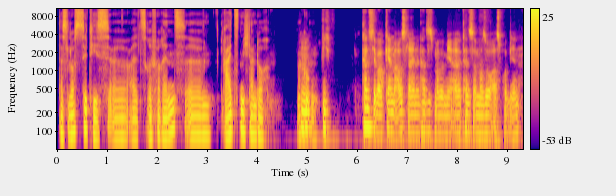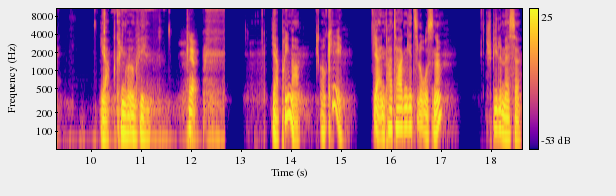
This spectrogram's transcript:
das Lost Cities äh, als Referenz äh, reizt mich dann doch. Mal hm. gucken. Ich kann es dir aber auch gerne mal ausleihen, dann kannst du es mal bei mir, äh, kannst du es auch mal so ausprobieren. Ja, kriegen wir irgendwie hin. Ja. Ja, prima. Okay. Ja, in ein paar Tagen geht's los, ne? Spielemesse.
